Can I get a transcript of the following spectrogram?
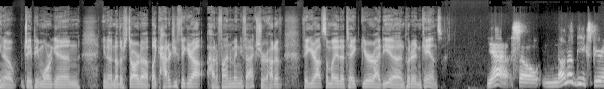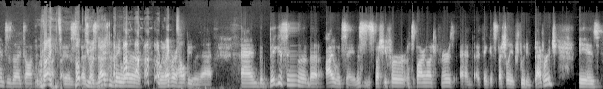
you know, JP Morgan, you know, another startup. Like, how did you figure out how to find a manufacturer? How to figure out somebody to take your idea and put it in cans? Yeah, so none of the experiences that I talked about, right. as, Helped as, you as nice that. as they were, would right. ever help you with that. And the biggest thing that I would say, this is especially for aspiring entrepreneurs, and I think especially in food and beverage, is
